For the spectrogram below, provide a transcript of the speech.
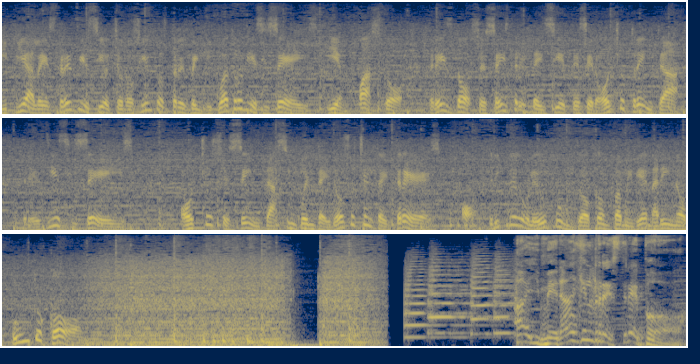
Ipiales 318-203-2416 y en Pasto 312-637-0830, 316-860-5283 o www.confamilianarino.com. Merángel Restrepo,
